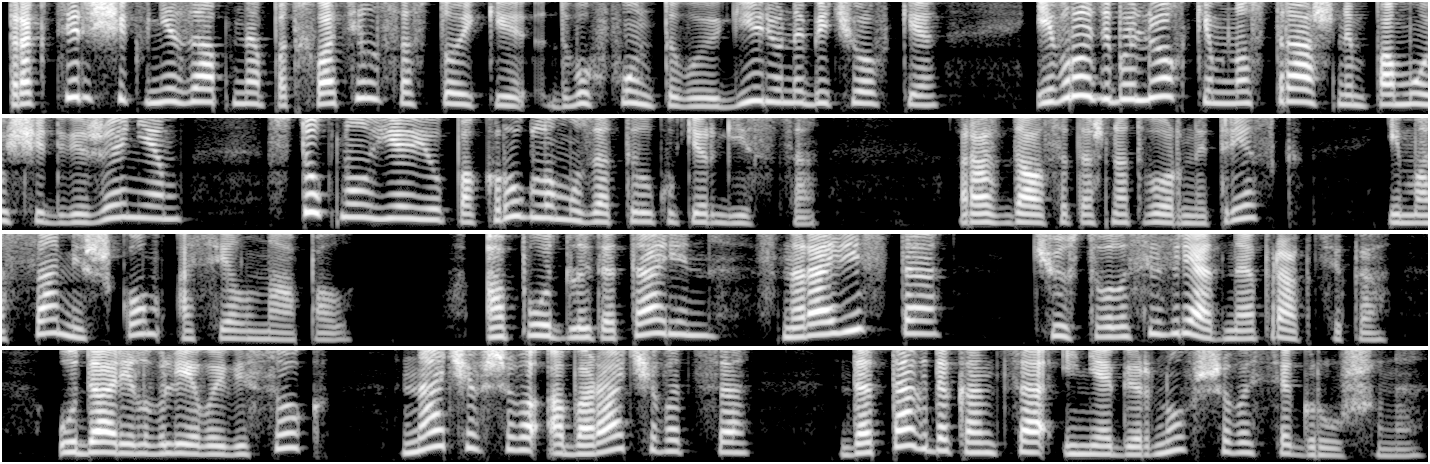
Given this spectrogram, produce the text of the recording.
трактирщик внезапно подхватил со стойки двухфунтовую гирю на бечевке и вроде бы легким, но страшным по мощи движением стукнул ею по круглому затылку киргизца. Раздался тошнотворный треск, и масса мешком осел на пол. А подлый татарин сноровисто, чувствовалась изрядная практика, ударил в левый висок, начавшего оборачиваться, да так до конца и не обернувшегося Грушина.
